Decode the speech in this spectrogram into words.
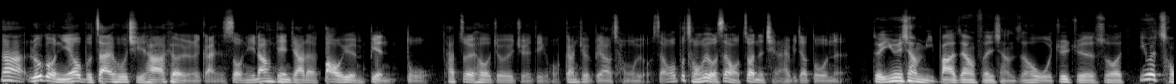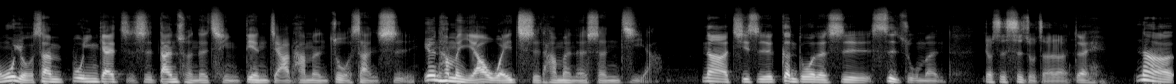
那如果你又不在乎其他客人的感受，你让店家的抱怨变多，他最后就会决定我干脆不要宠物友善，我不宠物友善，我赚的钱还比较多呢。对，因为像米爸这样分享之后，我就觉得说，因为宠物友善不应该只是单纯的请店家他们做善事，因为他们也要维持他们的生计啊。那其实更多的是事主们，就是事主责任。对，那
